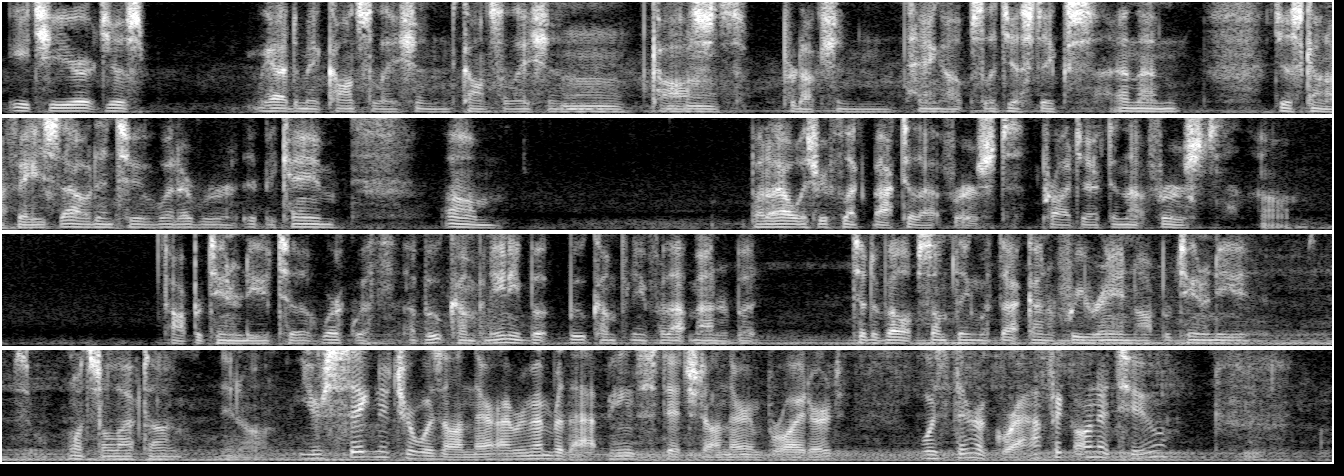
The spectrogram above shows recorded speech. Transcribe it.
each year it just we had to make constellation, constellation, costs, production, hang-ups, logistics, and then just kind of phased out into whatever it became. Um, but I always reflect back to that first project and that first um, opportunity to work with a boot company, any boot, boot company for that matter, but to develop something with that kind of free reign opportunity is once in a lifetime, you know. your signature was on there. I remember that being stitched on there, embroidered. Was there a graphic on it too?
